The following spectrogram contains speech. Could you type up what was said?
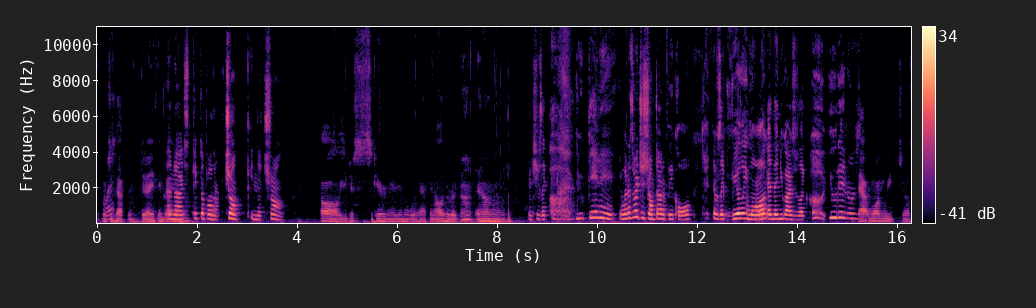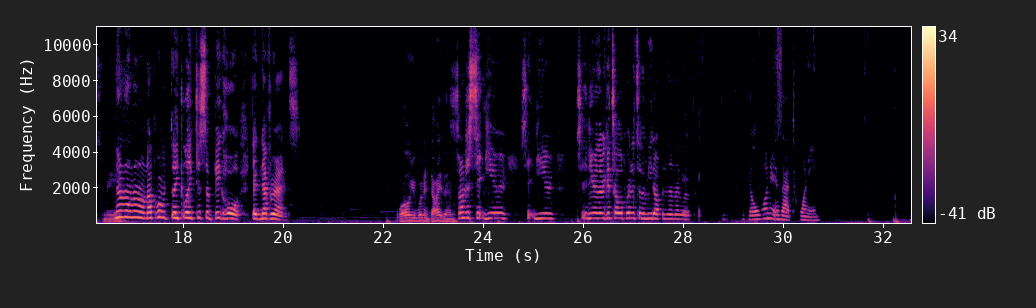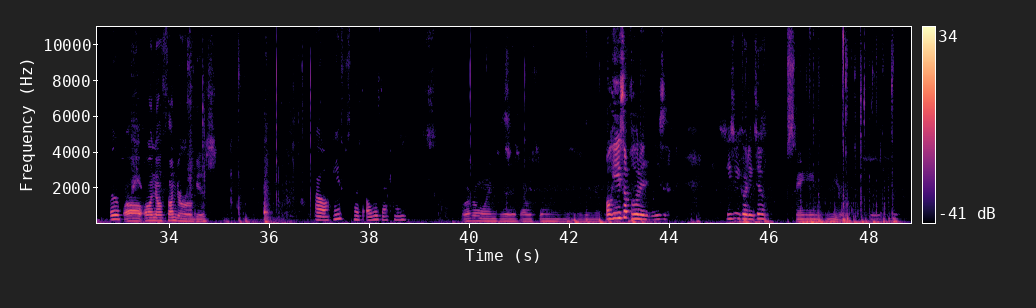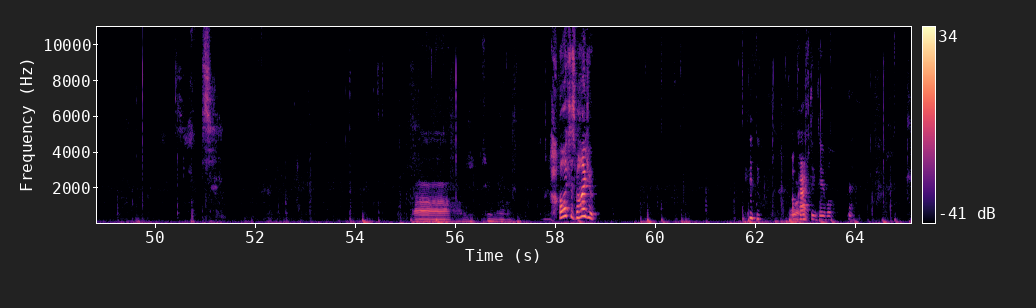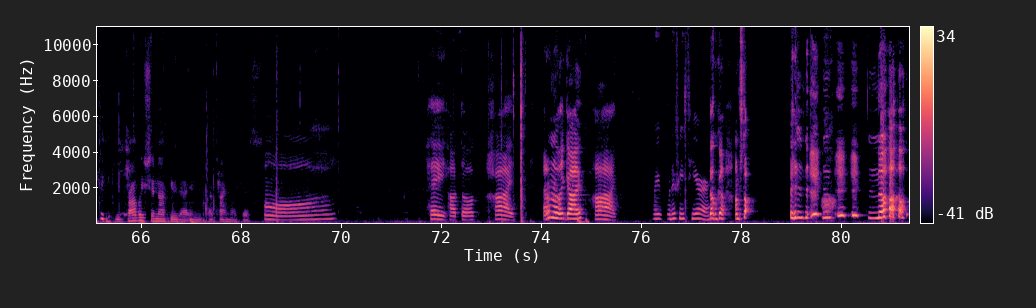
What, What? just happened? Did anything bad Oh no, I just picked up all the junk in the trunk. Oh, you just scared me. I didn't know what happened. All I heard was, um, And she was like, oh, you didn't. And whenever I just jumped down a big hole that was like really long, and then you guys were like, oh, you didn't. Was- that one we just made. No, no, no, no, not the one with, like, like just a big hole that never ends. Well, you wouldn't die then. So I'm just sitting here, sitting here, sitting here, and then we get teleported to the meetup, and then I live. No one is at 20. Oop. Oh, oh no, Thunder Rogue is. Oh, he's was always at 20. Whoever wins this, I was still. Oh, he's uploaded. He's he's recording too. Same here. Ah, two more. Alexis, behind you. a crafting table. You probably should not do that in a time like this. Aww. Hey, hot dog. Hi. I don't know that guy. Hi. Wait, what if he's here? Oh god, I'm stuck. no, no,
